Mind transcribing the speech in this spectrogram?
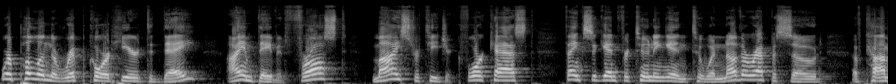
We're pulling the ripcord here today. I am David Frost, my strategic forecast. Thanks again for tuning in to another episode of Common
